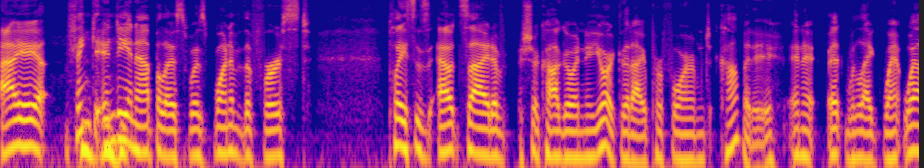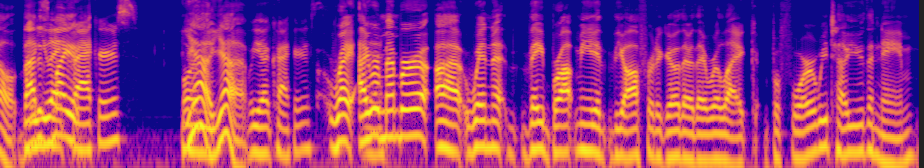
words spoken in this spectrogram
I think Indianapolis was one of the first places outside of Chicago and New York that I performed comedy, and it, it like went well. That Were is you my at Crackers? Or- yeah, yeah. Were you at Crackers? Right. I remember uh, when they brought me the offer to go there, they were like, before we tell you the name,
